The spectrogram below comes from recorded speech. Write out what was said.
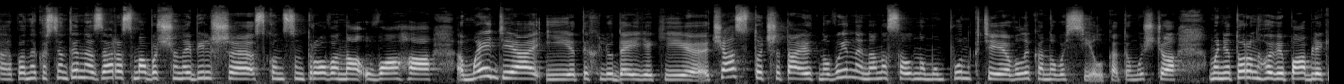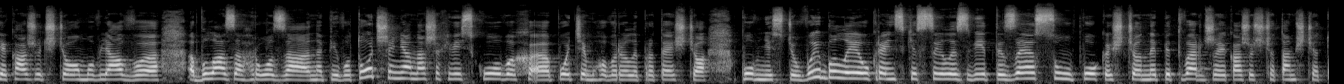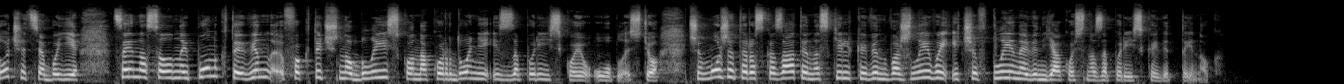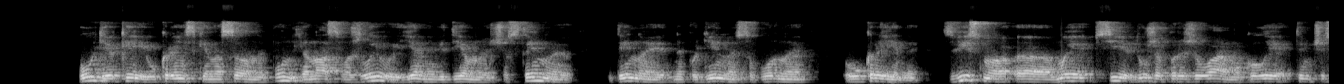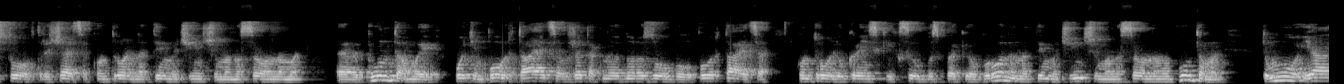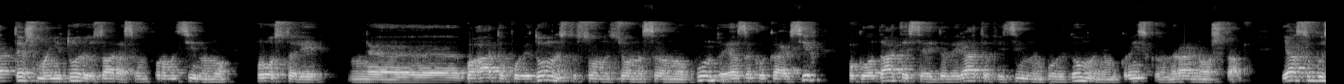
Е, Пане Костянтине, зараз, мабуть, що найбільше сконцентрована увага медіа і тих людей, які часто читають новини на населеному пункті Велика Новосілка, тому що моніторингові пабліки кажуть, що мовляв була загроза напівоточення наших військових. Е, Потім говорили про те, що повністю вибили українські сили звідти. ЗСУ поки що не підтверджує, кажуть, що там ще точаться бої. Цей населений пункт він фактично близько на кордоні із Запорізькою областю. Чи можете розказати наскільки він важливий і чи вплине він якось на запорізький відтинок? Будь-який український населений пункт для нас важливий, є невід'ємною частиною єдиної неподільної соборної України. Звісно, е, ми всі дуже переживаємо, коли тимчасово втрачається контроль над тими чи іншими населеними пунктами. Потім повертається вже так неодноразово було. Повертається контроль українських сил безпеки і оборони над тими чи іншими населеними пунктами. Тому я теж моніторю зараз в інформаційному просторі е, багато повідомлень стосовно цього населеного пункту. Я закликаю всіх покладатися і довіряти офіційним повідомленням Українського генерального штабу. Я особисто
